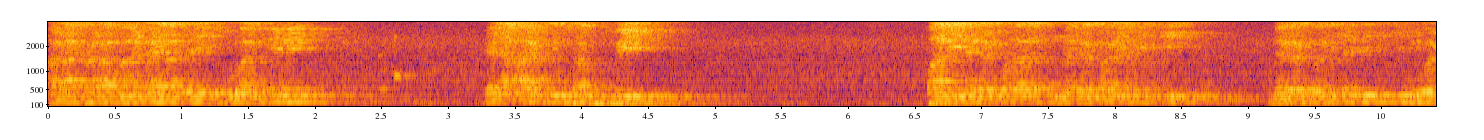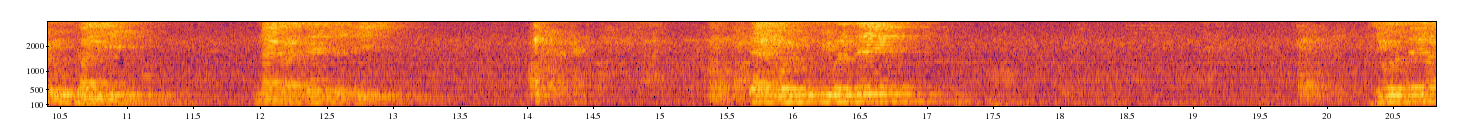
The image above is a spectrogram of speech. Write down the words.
आडाखडा मांडायला त्यांनी सुरुवात केली. गेल्या आठ दिवसापूर्वी पाली नगर नगरपालिकेची नगर परिषदेची जी निवडणूक झाली नगराध्यक्षाची शिवसेना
